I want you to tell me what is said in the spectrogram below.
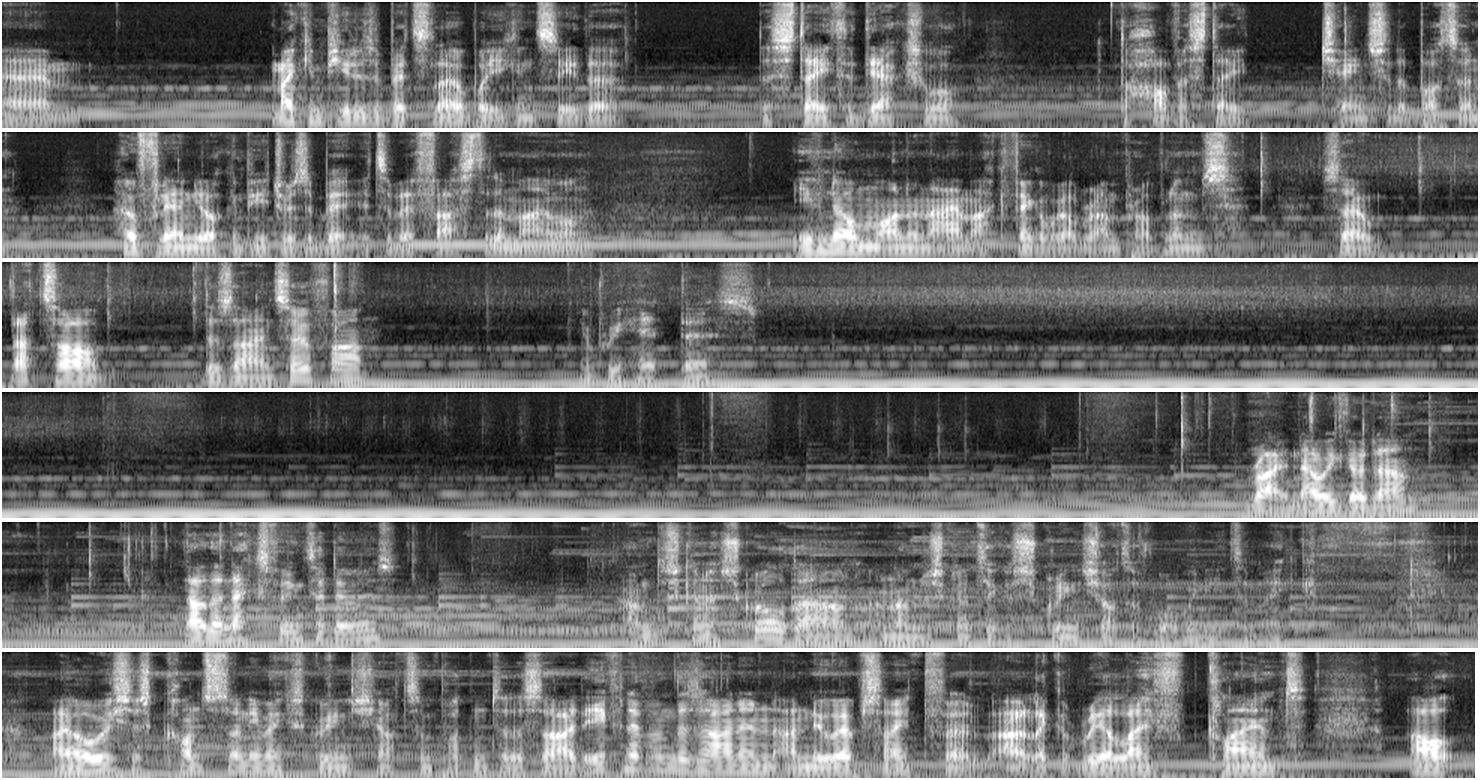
um, my computer's a bit slow, but you can see the the state of the actual the hover state change to the button Hopefully on your computer it's a bit it's a bit faster than my one. Even though I'm on an iMac, I think I've got RAM problems. So that's our design so far. If we hit this, Right, now we go down. Now the next thing to do is, I'm just going to scroll down and I'm just going to take a screenshot of what we need to make. I always just constantly make screenshots and put them to the side. Even if I'm designing a new website for uh, like a real life client, I'll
